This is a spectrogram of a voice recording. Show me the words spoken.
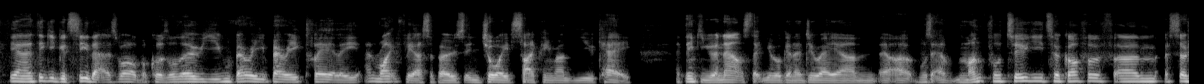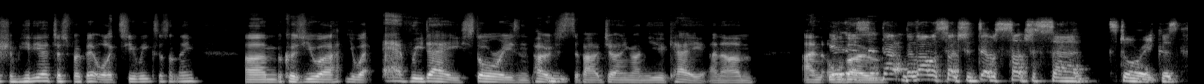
Yeah, I think you could see that as well because although you very, very clearly and rightfully, I suppose, enjoyed cycling around the UK, I think you announced that you were going to do a um uh, was it a month or two you took off of um social media just for a bit or like two weeks or something um because you were you were every day stories and posts mm. about journeying around the UK and um and yeah, although that, but that was such a that was such a sad story because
